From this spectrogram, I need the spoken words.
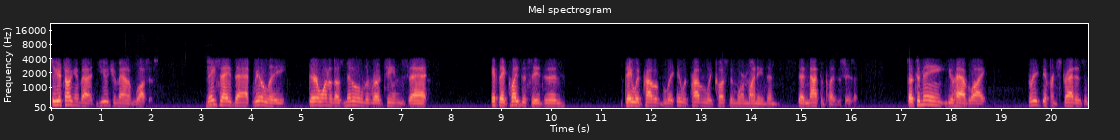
So you're talking about a huge amount of losses. They hmm. say that really they're one of those middle of the road teams that if they played the season, they would probably it would probably cost them more money than than not to play the season. So to me, you have like three different stratas of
